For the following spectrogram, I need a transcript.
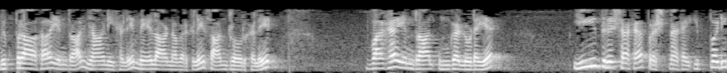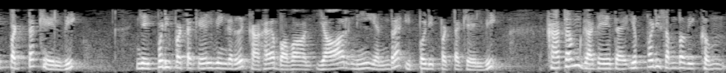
விப்ராகா என்றால் ஞானிகளே மேலானவர்களே சான்றோர்களே. வக என்றால் உங்களுடைய ஈதிருஷக பிரஷ்னக. இப்படிப்பட்ட கேள்வி. இங்க இப்படிப்பட்ட கேள்விங்கிறது கக பவான். யார் நீ என்ற இப்படிப்பட்ட கேள்வி. கதம் கடேத எப்படி சம்பவிக்கும்?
